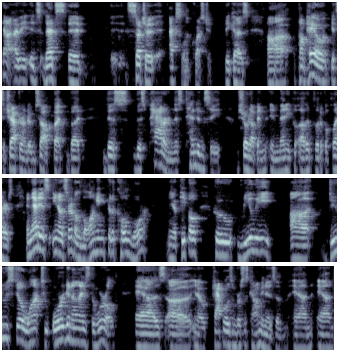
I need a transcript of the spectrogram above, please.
Yeah, I mean, it's that's uh, it's such an excellent question because uh, Pompeo gets a chapter unto himself, but but this this pattern, this tendency showed up in, in many other political players. And that is, you know, sort of a longing for the Cold War. You know, people who really uh, do still want to organize the world as, uh, you know, capitalism versus communism and, and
